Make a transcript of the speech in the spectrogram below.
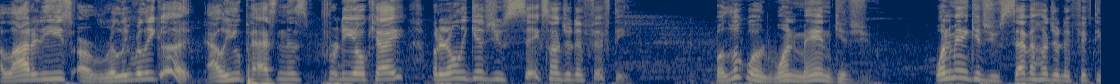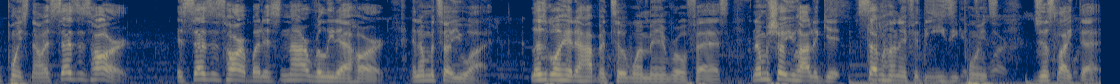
a lot of these are really really good. Alley passing is pretty okay, but it only gives you 650. But look what one man gives you. One man gives you 750 points. Now it says it's hard. It says it's hard, but it's not really that hard. And I'm gonna tell you why. Let's go ahead and hop into one man real fast. And I'm gonna show you how to get 750 easy points just like that.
